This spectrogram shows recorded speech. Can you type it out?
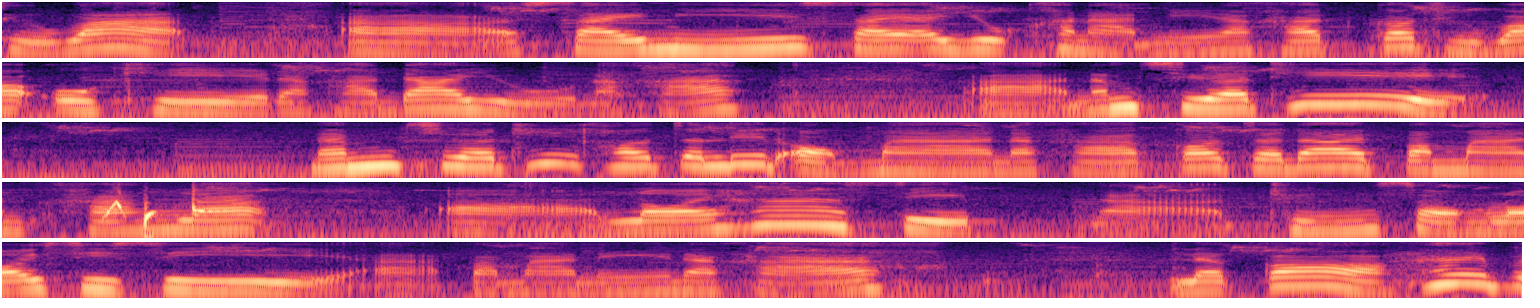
ถือว่าไซส์นี้ไซส์อายุขนาดนี้นะคะ ก็ถือว่าโอเคนะคะได้อยู่นะคะน้ำเชื้อที่น้ำเชื้อที่เขาจะรีดออกมานะคะ ก็จะได้ประมาณครั้งละร้อยห้าสิบถึง200ซีซีประมาณนี้นะคะ แล้วก็ให้ผ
